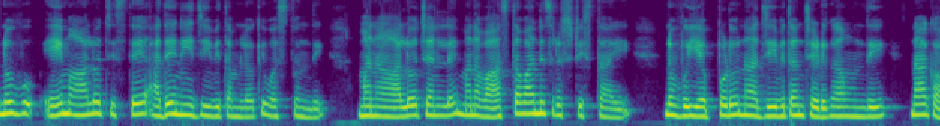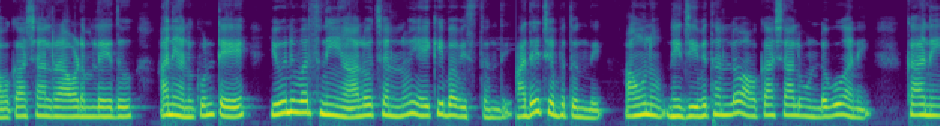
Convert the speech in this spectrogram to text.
నువ్వు ఏం ఆలోచిస్తే అదే నీ జీవితంలోకి వస్తుంది. మన ఆలోచనలే మన వాస్తవాన్ని సృష్టిస్తాయి. నువ్వు ఎప్పుడు నా జీవితం చెడుగా ఉంది. నాకు అవకాశాలు రావడం లేదు అని అనుకుంటే యూనివర్స్ నీ ఆలోచనను ఏకీభవిస్తుంది. అదే చెబుతుంది అవును నీ జీవితంలో అవకాశాలు ఉండవు అని. కానీ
